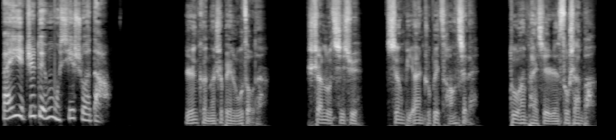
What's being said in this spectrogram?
白一之对木西说道：“人可能是被掳走的，山路崎岖，相比安竹被藏起来，多安排些人搜山吧。”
